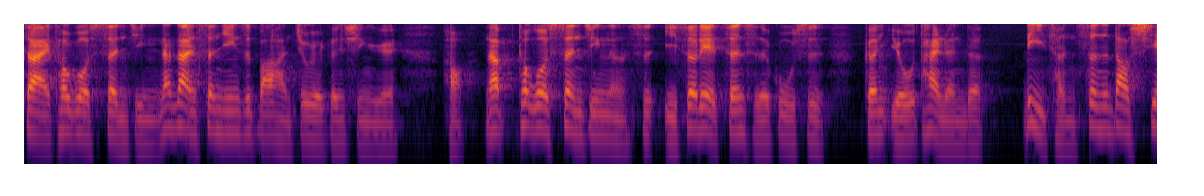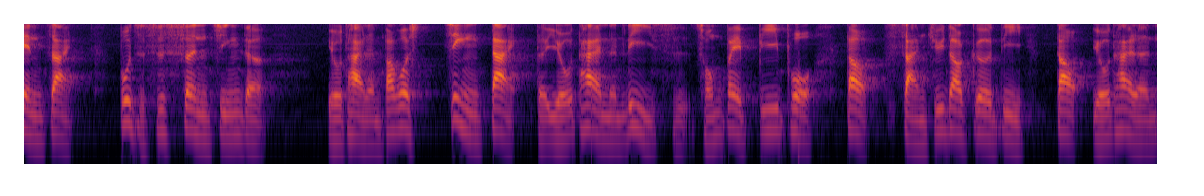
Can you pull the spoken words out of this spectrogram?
再透过圣经。那当然，圣经是包含旧约跟新约。好，那透过圣经呢，是以色列真实的故事，跟犹太人的历程，甚至到现在，不只是圣经的犹太人，包括近代的犹太人的历史，从被逼迫到散居到各地，到犹太人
